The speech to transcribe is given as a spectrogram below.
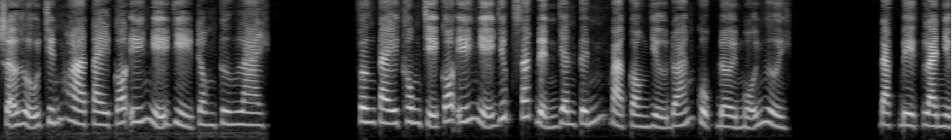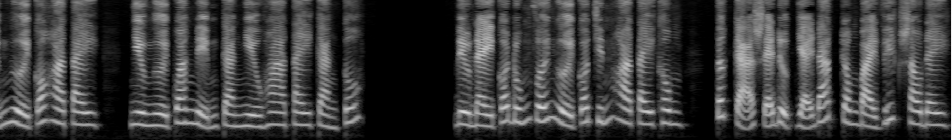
Sở hữu chính hoa tay có ý nghĩa gì trong tương lai? Vân tay không chỉ có ý nghĩa giúp xác định danh tính mà còn dự đoán cuộc đời mỗi người. Đặc biệt là những người có hoa tay, nhiều người quan niệm càng nhiều hoa tay càng tốt. Điều này có đúng với người có chính hoa tay không? Tất cả sẽ được giải đáp trong bài viết sau đây.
